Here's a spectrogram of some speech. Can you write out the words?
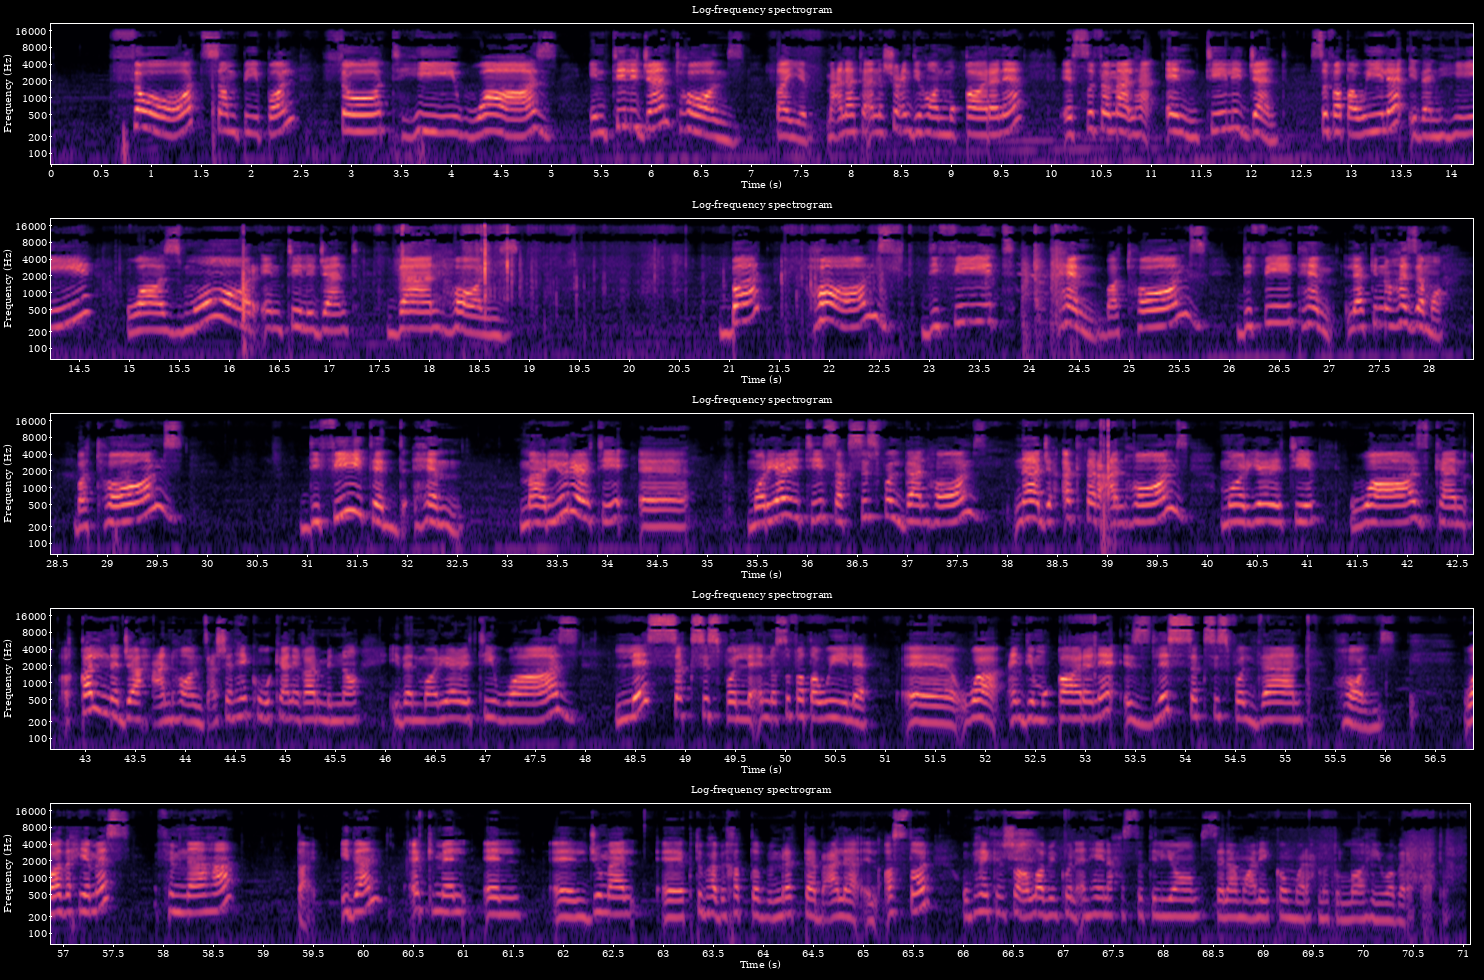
thought some people thought he was intelligent Holmes طيب معناتها أنا شو عندي هون مقارنة الصفة مالها intelligent صفة طويلة إذا he was more intelligent than Holmes but Holmes defeat him but Holmes defeat him لكنه هزمه but Holmes defeated him Moriarty uh, Moriarty successful than Holmes ناجح أكثر عن هولمز Moriarty was كان أقل نجاح عن هولمز. عشان هيك هو كان يغار منه إذا Moriarty was less successful لأنه صفة طويلة uh, وعندي مقارنة is less successful than Holmes واضح يا مس؟ فهمناها؟ طيب إذا أكمل الجمل اكتبها بخط مرتب على الأسطر. وبهيك إن شاء الله بنكون أنهينا حصة اليوم. السلام عليكم ورحمة الله وبركاته.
